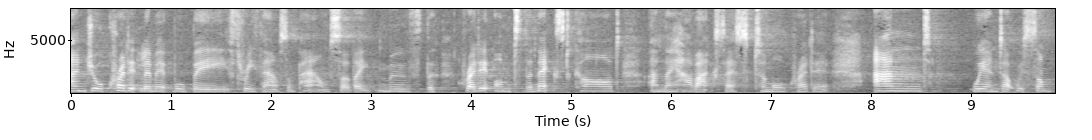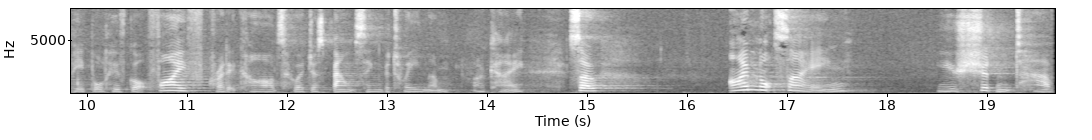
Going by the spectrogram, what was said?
and your credit limit will be £3,000. So they move the credit onto the next card and they have access to more credit. And we end up with some people who've got five credit cards who are just bouncing between them. Okay? So I'm not saying you shouldn't have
